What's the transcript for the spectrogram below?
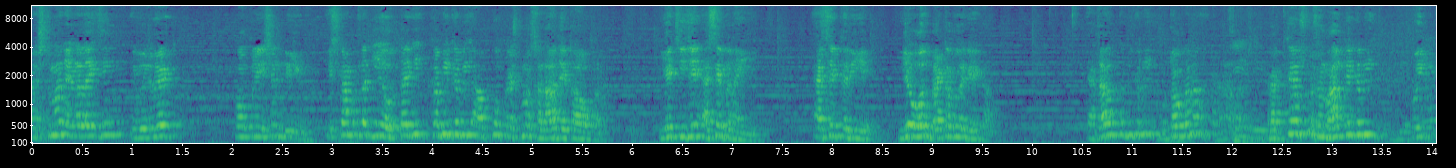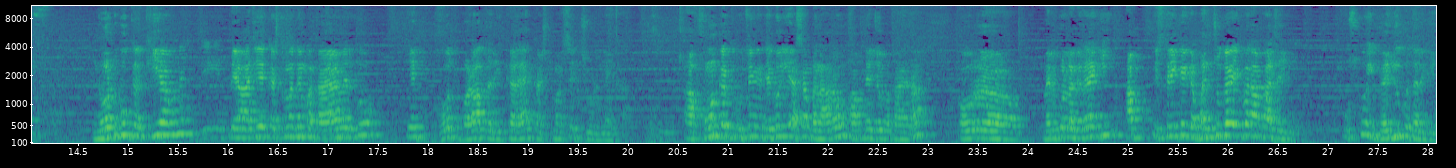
customer analysing evaluate population dealing इसका मतलब ये होता है कि कभी कभी आपको कस्टमर सलाह देता होगा ये चीज़ें ऐसे बनाइए ऐसे करिए ये और बेटर लगेगा। ऐसा कभी कभी होता होगा ना? रखते हैं उसको संभाल के कभी? कोई नोटबुक रखी है आपने? आज ये कस्टमर ने बताया मेरे को, एक बहुत बड़ा तरीका है कस्टमर से जुड़ने का। आप फ़ोन करके पूछेंगे, देखो ये ऐसा बना रहा हूँ, आपने जो बताया था, और मेरे को लग रहा है कि अब इस तरीके का बन चुका है, एक बार आप आ जाइए। उसको एक वैल्यू पता उसकी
